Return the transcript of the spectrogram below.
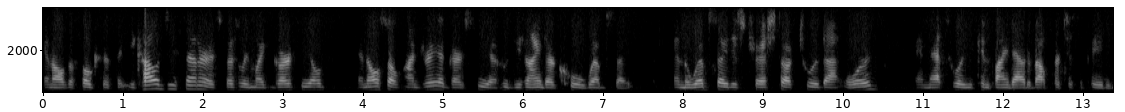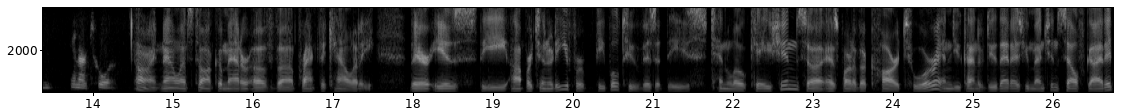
and all the folks at the Ecology Center, especially Mike Garfield, and also Andrea Garcia, who designed our cool website. And the website is trashtalktour.org, and that's where you can find out about participating in our tour. All right, now let's talk a matter of uh, practicality. There is the opportunity for people to visit these 10 locations uh, as part of a car tour, and you kind of do that, as you mentioned, self guided.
